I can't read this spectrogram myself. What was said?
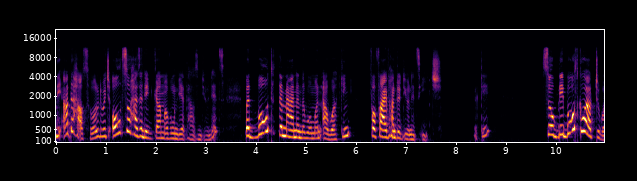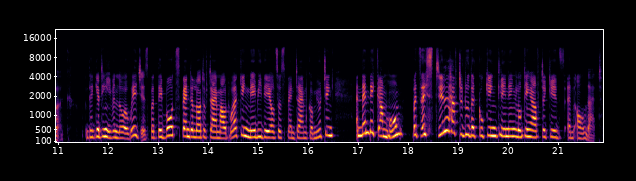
the other household, which also has an income of only 1,000 units, but both the man and the woman are working for 500 units each. Okay? So they both go out to work. They're getting even lower wages, but they both spend a lot of time out working. Maybe they also spend time commuting. And then they come home, but they still have to do the cooking, cleaning, looking after kids, and all that.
